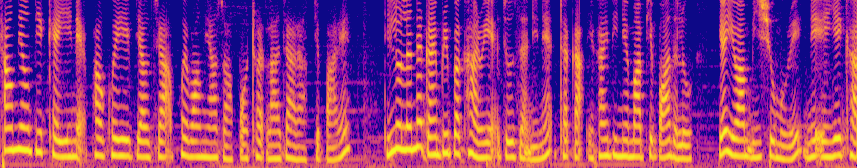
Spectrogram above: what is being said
ချောင်းမြောင်းပစ်ခတ်ရေးနဲ့ဖောက်ခွဲရေးပျောက်ကြားအဖွဲ့ပေါင်းများစွာပေါ်ထွက်လာကြတာဖြစ်ပါတယ်။ ဒီလိုလက်နက်ကိုင်းပြပခါတွေရဲ့အကျိုးဆက်အနေနဲ့အထက်ကရခိုင်ပြည်နယ်မှာဖြစ်ပွားသလိုရရွာမီးရှို့မှုတွေနေအိမ်ရိတ်ခါ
